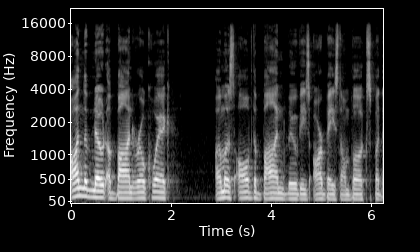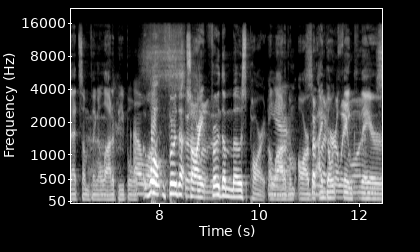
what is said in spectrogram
on the note of Bond, real quick, almost all of the Bond movies are based on books, but that's something a uh, lot of people. Oh, well, well, for the sorry, for the most part, a lot of them are, Some but of I don't early think they're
